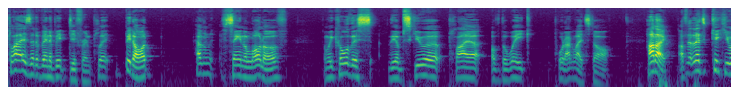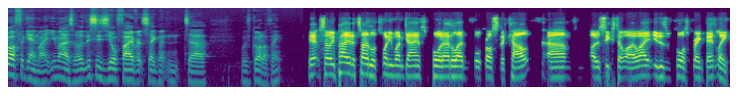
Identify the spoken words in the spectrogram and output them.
players that have been a bit different, a bit odd, haven't seen a lot of, and we call this the obscure player of the week, Port Adelaide style. Hutto, I th- let's kick you off again, mate. You may as well. This is your favourite segment uh, we've got, I think. Yep, so he played a total of 21 games for Port Adelaide before crossing the Carlton um, from 06 to 08. It is, of course, Greg Bentley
